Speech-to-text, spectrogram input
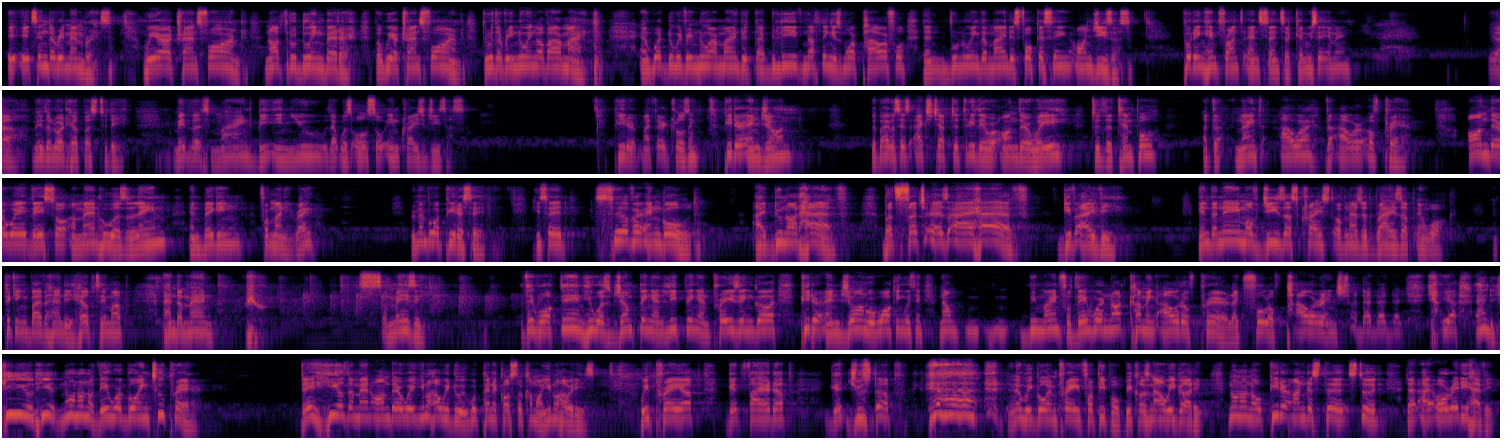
it's in the remembrance. We are transformed not through doing better, but we are transformed through the renewing of our mind. And what do we renew our mind with? I believe nothing is more powerful than renewing the mind is focusing on Jesus, putting him front and center. Can we say amen? Yeah, may the Lord help us today. May this mind be in you that was also in Christ Jesus. Peter, my third closing. Peter and John, the Bible says, Acts chapter 3, they were on their way to the temple at the ninth hour, the hour of prayer. On their way, they saw a man who was lame and begging for money, right? Remember what Peter said? He said, Silver and gold I do not have but such as I have, give I thee. In the name of Jesus Christ of Nazareth, rise up and walk. And picking him by the hand, he helped him up. And the man, whew, it's amazing. They walked in, he was jumping and leaping and praising God. Peter and John were walking with him. Now, be mindful, they were not coming out of prayer like full of power and da da da. yeah, yeah, and healed, healed. No, no, no. They were going to prayer. They healed the man on their way. You know how we do it. We're Pentecostal. Come on, you know how it is. We pray up, get fired up, get juiced up. And then we go and pray for people because now we got it. No, no, no. Peter understood that I already have it.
